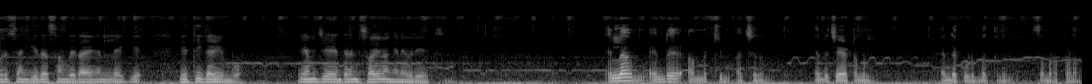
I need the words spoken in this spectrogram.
ഒരു സംഗീത സംവിധായകനിലേക്ക് എത്തിക്കഴിയുമ്പോൾ എം ജയേന്ദ്രൻ സ്വയം എങ്ങനെ വിലയിരുത്തുന്നു? എല്ലാം എന്റെ അമ്മയ്ക്കും അച്ഛനും എന്റെ ചേട്ടനും എന്റെ കുടുംബത്തിനും സമർപ്പണം.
